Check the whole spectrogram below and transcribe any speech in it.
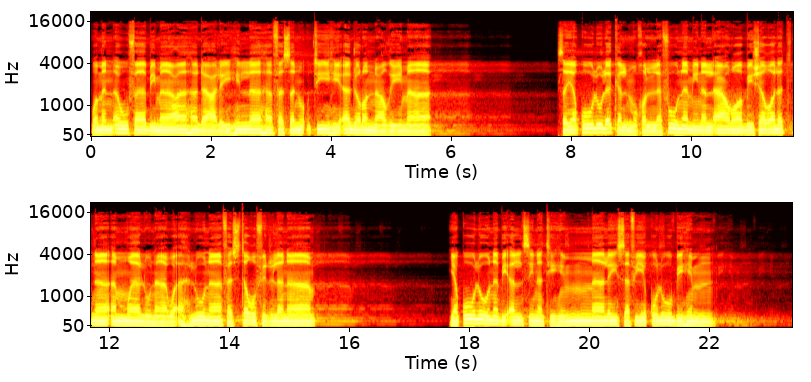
ومن أوفى بما عاهد عليه الله فسنؤتيه أجرا عظيما. سيقول لك المخلفون من الأعراب شغلتنا أموالنا وأهلنا فاستغفر لنا. يقولون بألسنتهم ما ليس في قلوبهم.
